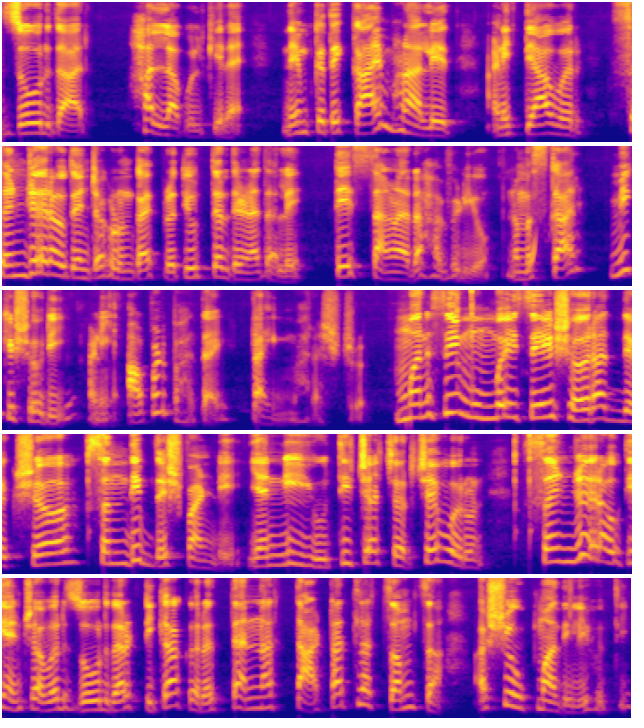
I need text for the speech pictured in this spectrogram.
जोरदार हल्लाबोल केलाय. नेमकं ते काय म्हणालेत आणि त्यावर संजय राऊत यांच्याकडून काय प्रत्युत्तर देण्यात आले तेच सांगणारा हा व्हिडिओ. नमस्कार. मी किशोरी आणि आपण पाहताय टाइम महाराष्ट्र. मनसे मुंबईचे शहराध्यक्ष संदीप देशपांडे यांनी युतीच्या चर्चेवरून संजय राऊत यांच्यावर जोरदार टीका करत त्यांना ताटातला चमचा अशी उपमा दिली होती.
